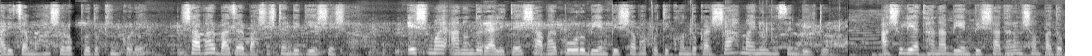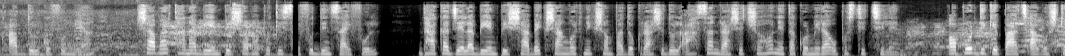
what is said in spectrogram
আরিচা মহাসড়ক প্রদক্ষিণ করে সাভার বাজার বাসস্ট্যান্ডে গিয়ে শেষ হয়। এ সময় আনন্দ র্যালিতে সাভার পৌর বিএনপির সভাপতি খন্দকার শাহ মাইনুল হোসেন বিল্টু, আশুলিয়া থানা বিএনপির সাধারণ সম্পাদক আব্দুল গফুর মিয়া সাভার থানা বিএনপির সভাপতি সাইফুদ্দিন সাইফুল, ঢাকা জেলা বিএনপির সাবেক সাংগঠনিক সম্পাদক রাশেদুল আহসান রাশেদ সহ নেতাকর্মীরা উপস্থিত ছিলেন। অপরদিকে পাঁচ আগস্ট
